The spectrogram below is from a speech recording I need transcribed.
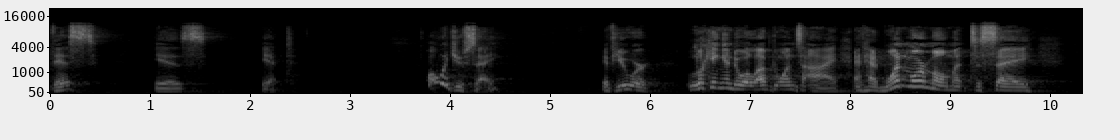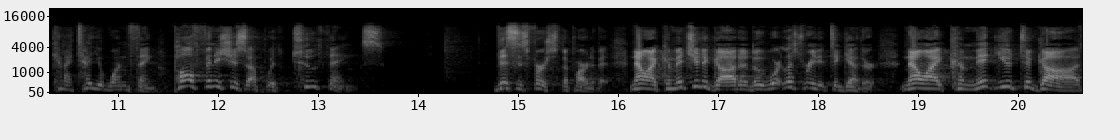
this is it. What would you say if you were looking into a loved one's eye and had one more moment to say, Can I tell you one thing? Paul finishes up with two things. This is first the part of it. Now I commit you to God and the word. Let's read it together. Now I commit you to God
